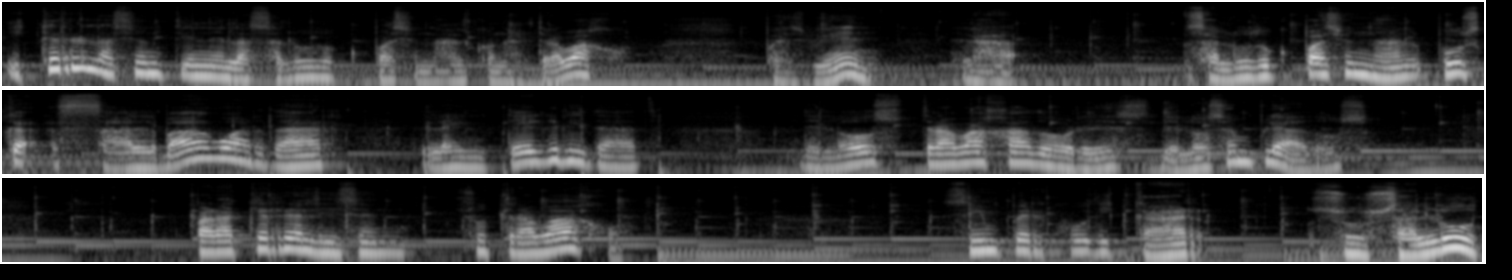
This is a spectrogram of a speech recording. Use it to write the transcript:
¿Y qué relación tiene la salud ocupacional con el trabajo? Pues bien, la salud ocupacional busca salvaguardar la integridad de los trabajadores, de los empleados, para que realicen su trabajo sin perjudicar su salud.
